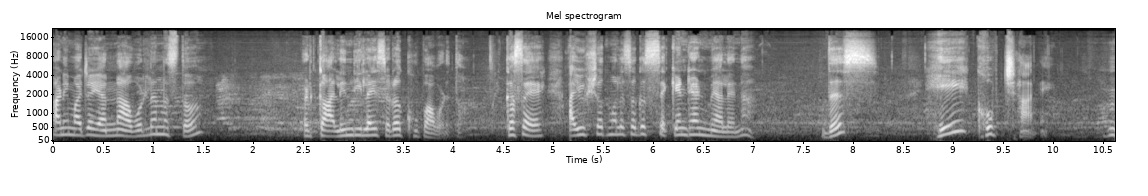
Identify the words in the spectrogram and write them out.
आणि माझ्या यांना आवडलं नसतं पण कालिंदीला हे सगळं खूप आवडतं. कसं आहे आयुष्यात मला सगळं सेकंड हँड मिळालं आहे ना? दिस हे खूप छान आहे.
